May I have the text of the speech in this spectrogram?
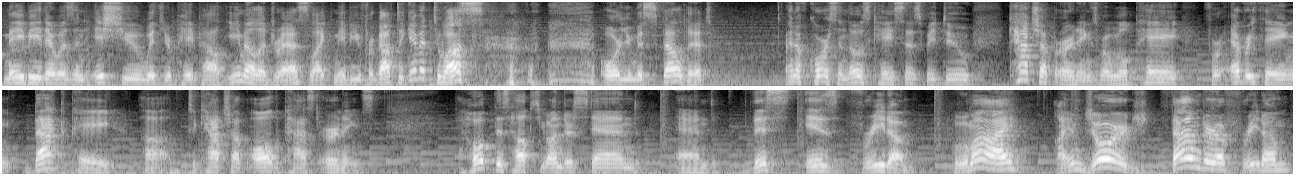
Maybe there was an issue with your PayPal email address, like maybe you forgot to give it to us, or you misspelled it. And of course, in those cases, we do catch up earnings where we'll pay for everything back pay uh, to catch up all the past earnings. I hope this helps you understand, and this is freedom. Who am I? I am George, founder of Freedom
